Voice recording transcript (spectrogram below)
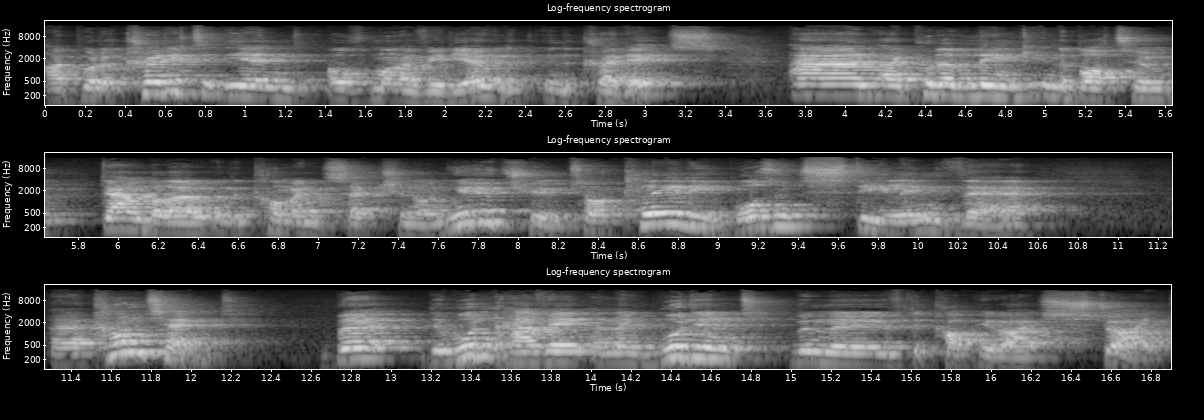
I put a credit at the end of my video in the, in the credits and I put a link in the bottom down below in the comment section on YouTube. So I clearly wasn't stealing their uh, content, but they wouldn't have it and they wouldn't remove the copyright strike.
